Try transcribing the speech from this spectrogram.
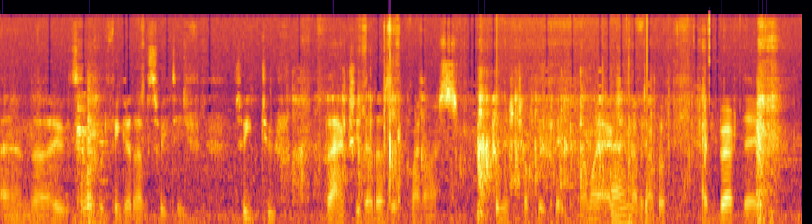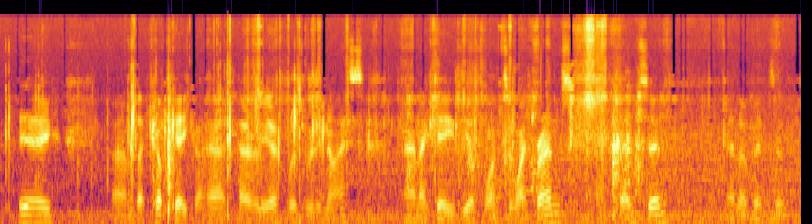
and uh, someone would think I'd have a sweet tooth, sweet tooth, but actually that does look quite nice. Finished chocolate cake. I might actually have another. Happy birthday! Yay! Um, that cupcake I had earlier was really nice, and I gave the other one to my friends, Benson. Hello, Benson.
